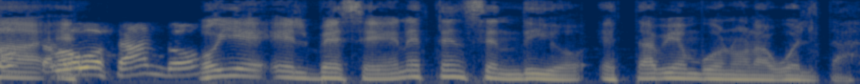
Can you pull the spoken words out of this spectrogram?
Está- estamos es- gozando. Oye, el BCN está encendido. Está bien bueno la vuelta.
